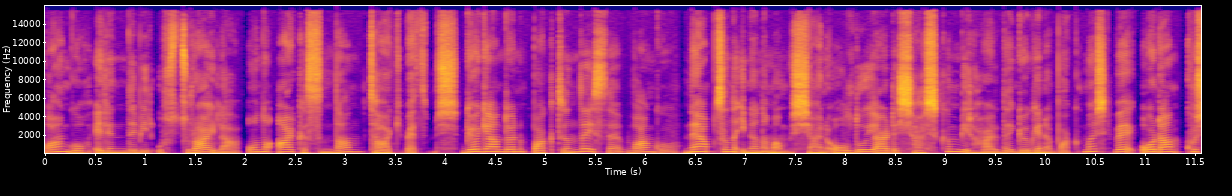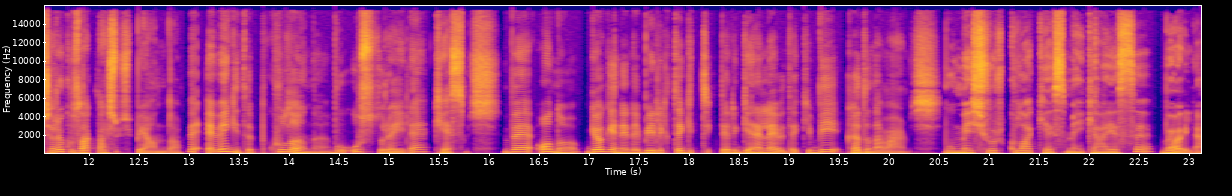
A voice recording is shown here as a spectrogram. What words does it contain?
Van Gogh elinde bir usturayla onu arkasından takip etmiş. Gauguin dönüp baktığında ise Van Gogh ne yaptığını inanamamış. Yani olduğu yerde şaşkın bir halde Gauguin'e bakmış ve oradan koşarak uzaklaşmış bir anda. Ve eve gidip kulağını bu ustura ile kesmiş. Ve onu Gauguin ile birlikte gittikleri genel evdeki bir kadına vermiş. Bu meşhur kulak kesme hikayesi böyle.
